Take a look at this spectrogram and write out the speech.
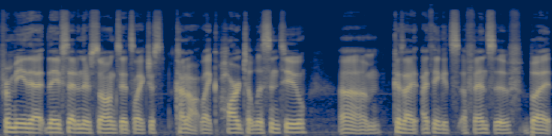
for me that they've said in their songs that's like just kind of like hard to listen to because I, I think it's offensive. But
